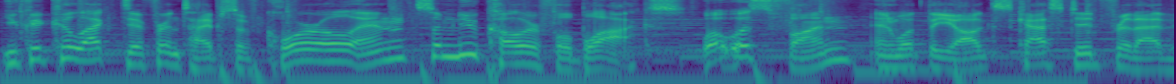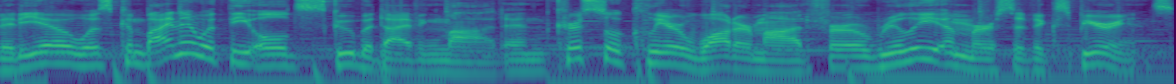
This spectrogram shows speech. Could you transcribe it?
You could collect different types of coral and some new colorful blocks. What was fun, and what the Yogscast did for that video, was combine it with the old scuba diving mod and crystal clear water mod for a really immersive experience,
